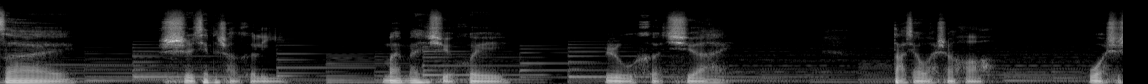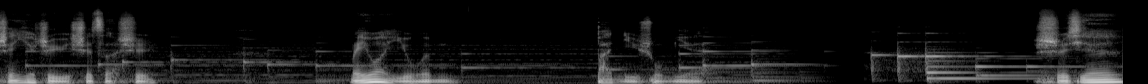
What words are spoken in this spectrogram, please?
在时间的长河里，慢慢学会如何去爱。大家晚上好，我是深夜治愈师泽师，每晚一文伴你入眠。时间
